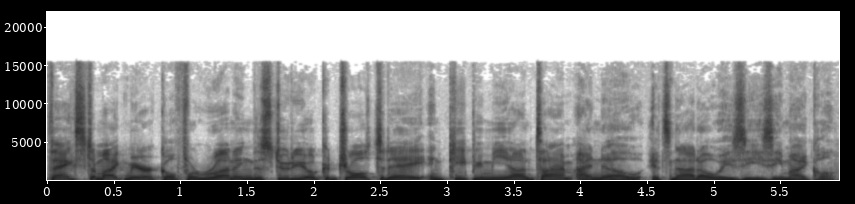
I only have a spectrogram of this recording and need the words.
Thanks to Mike Miracle for running the studio controls today and keeping me on time. I know it's not always easy, Michael.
